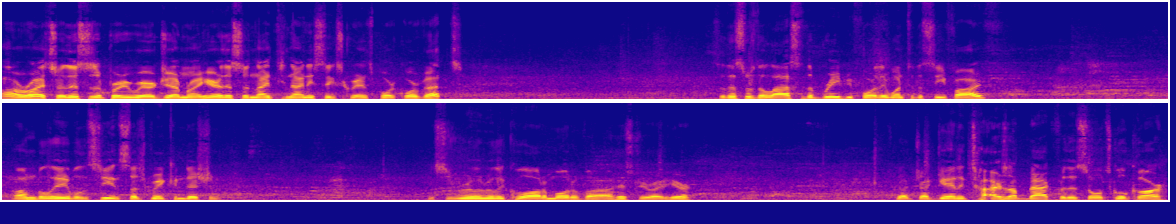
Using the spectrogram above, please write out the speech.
All right, so this is a pretty rare gem right here. This is a 1996 Grand Sport Corvette. So this was the last of the breed before they went to the C5. Unbelievable to see in such great condition. This is really, really cool automotive uh, history right here. Got gigantic tires up back for this old school car.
